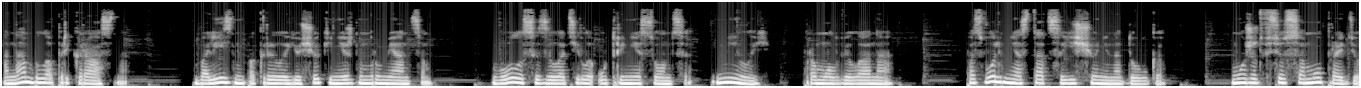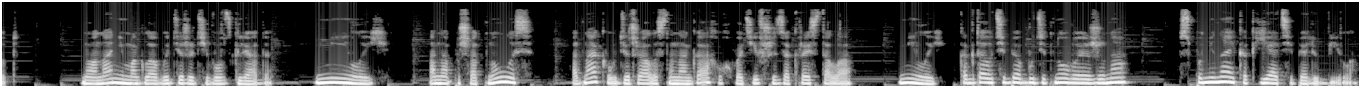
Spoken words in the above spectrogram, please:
Она была прекрасна. Болезнь покрыла ее щеки нежным румянцем. Волосы золотило утреннее солнце. «Милый», – промолвила она, – «позволь мне остаться еще ненадолго. Может, все само пройдет». Но она не могла выдержать его взгляда. «Милый». Она пошатнулась, однако удержалась на ногах, ухватившись за край стола. «Милый, когда у тебя будет новая жена, вспоминай, как я тебя любила».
